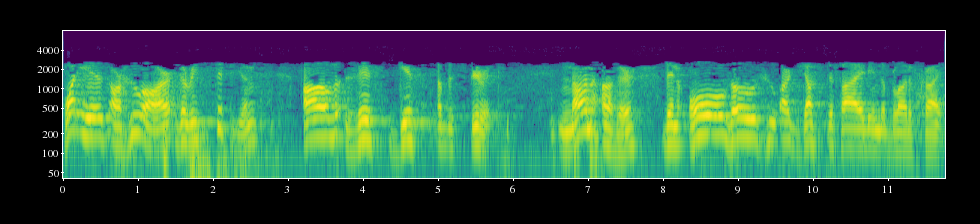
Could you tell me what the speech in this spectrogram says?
What is or who are the recipients of this gift of the Spirit? None other than all those who are justified in the blood of Christ.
